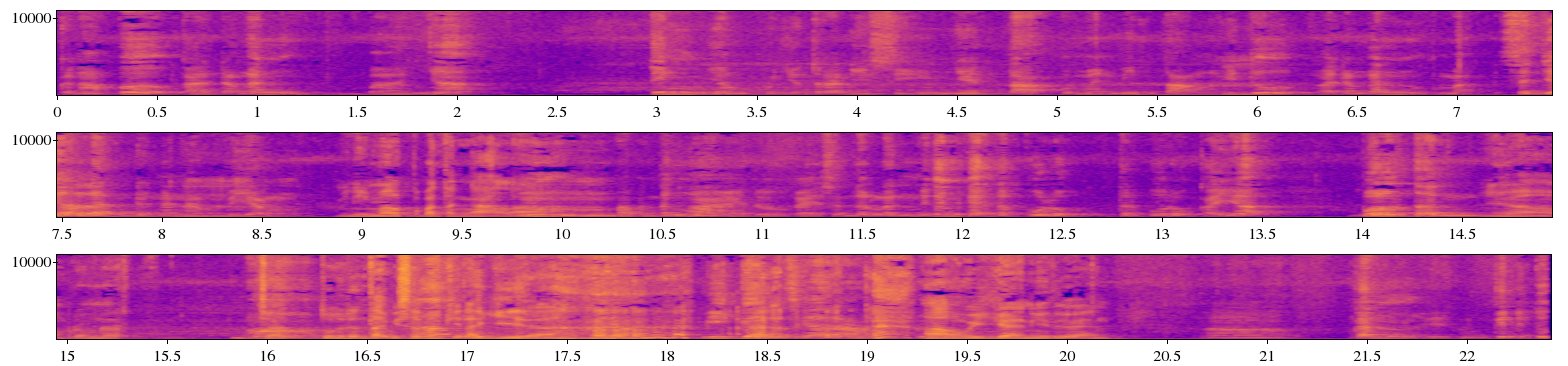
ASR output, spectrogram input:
kenapa kadang kan banyak tim yang punya tradisi nyetak pemain bintang Hmm. itu kadang kan sejalan dengan apa mm, yang minimal papan tengah lah Hmm, papan tengah itu kayak Sunderland ini kan kayak terpuruk, terpuruk kayak Bolton. ya benar-benar jatuh dan tak bisa bangkit lagi lah Wigan sekarang. ah Wigan gitu kan. Eh, kan mungkin itu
